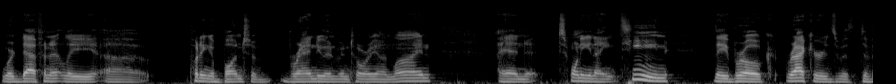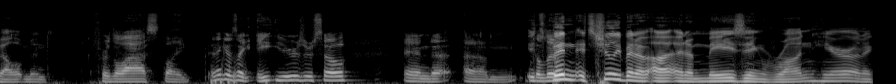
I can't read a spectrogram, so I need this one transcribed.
We're definitely uh, putting a bunch of brand new inventory online. And 2019, they broke records with development for the last, like, I think it was like eight years or so. And uh, um, It's been it's truly been a, uh, an amazing run here, an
